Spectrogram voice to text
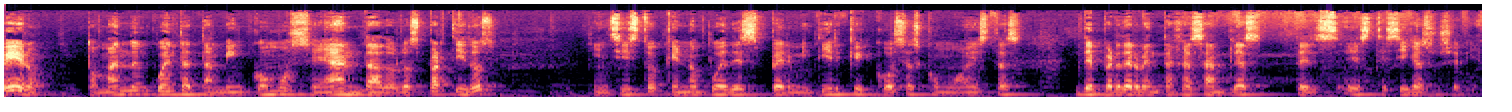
pero tomando en cuenta también cómo se han dado los partidos, insisto que no puedes permitir que cosas como estas de perder ventajas amplias este, siga sucediendo.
